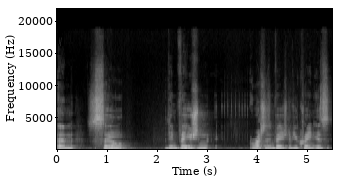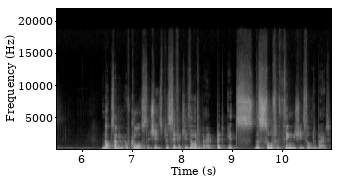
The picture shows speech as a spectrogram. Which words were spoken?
um, so the invasion, Russia's invasion of Ukraine is not something, of course, that she had specifically thought about, but it's the sort of thing she thought about.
